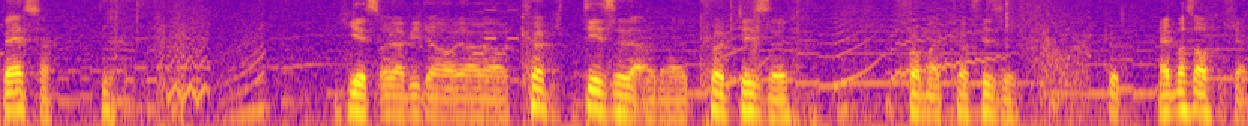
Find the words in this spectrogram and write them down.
besser. Hier ist euer wieder euer Kirby Dizzle, Alter. Kurt Dizzle. From my Kurt Dizzle. Gut. Hätten wir es auch geklärt.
